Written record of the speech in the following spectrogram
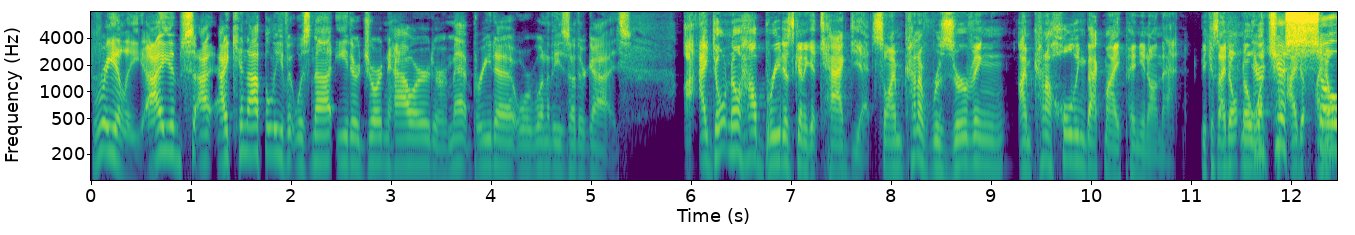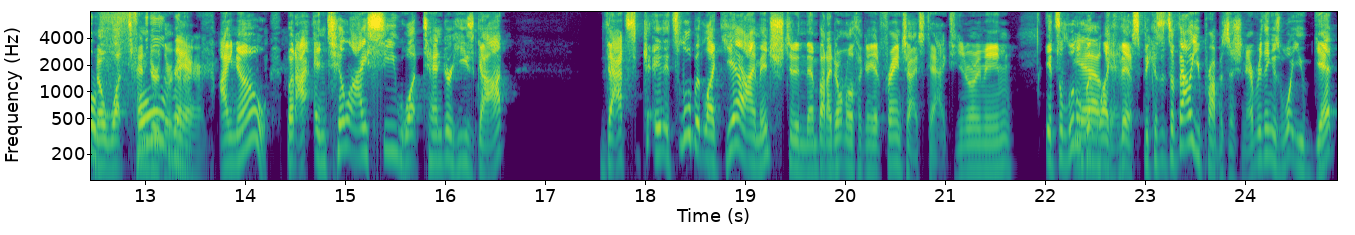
Really, I am. I, cannot believe it was not either Jordan Howard or Matt Breida or one of these other guys. I don't know how Breida's going to get tagged yet, so I'm kind of reserving. I'm kind of holding back my opinion on that because I don't know They're what te- I, just don't, I don't so know what tender they're there. to. I know, but I, until I see what tender he's got, that's it's a little bit like yeah, I'm interested in them, but I don't know if they're going to get franchise tagged. You know what I mean? It's a little Yeah, bit like this because it's a value proposition. Everything is what you get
